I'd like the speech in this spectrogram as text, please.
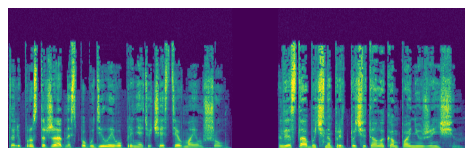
то ли просто жадность побудила его принять участие в моем шоу. Веста обычно предпочитала компанию женщин,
